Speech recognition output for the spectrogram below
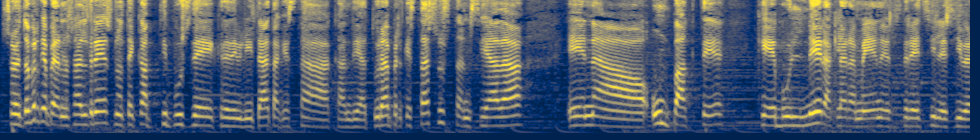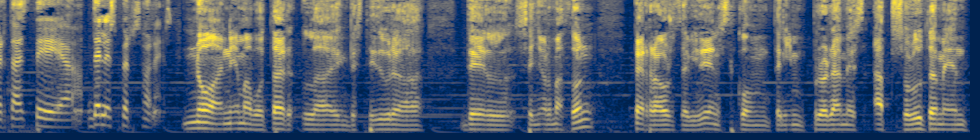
Sobretot perquè per a nosaltres no té cap tipus de credibilitat aquesta candidatura perquè està substanciada en uh, un pacte que vulnera clarament els drets i les llibertats de, de les persones. No anem a votar la investidura del senyor Mazón per raons evidents, com tenim programes absolutament,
